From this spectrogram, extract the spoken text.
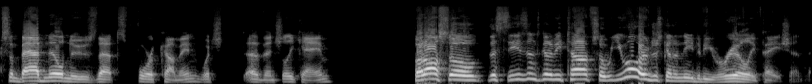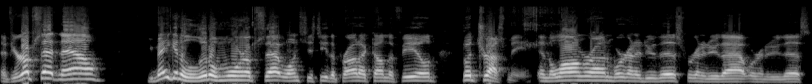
some bad nil news that's forthcoming, which eventually came, but also the season's going to be tough. So you all are just going to need to be really patient. If you're upset now, you may get a little more upset once you see the product on the field. But trust me, in the long run, we're going to do this, we're going to do that, we're going to do this.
